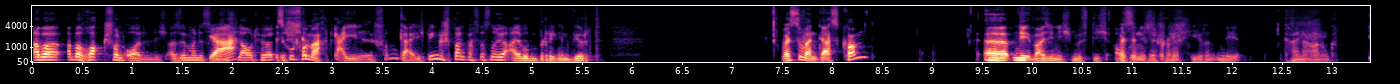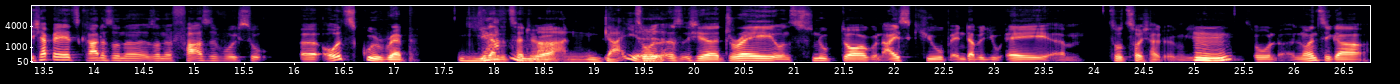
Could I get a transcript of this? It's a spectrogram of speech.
Aber, aber Rock schon ordentlich. Also wenn man das Ja, richtig laut hört, ist ist, gut schon gemacht. geil, schon geil. Ich bin gespannt, was das neue Album bringen wird. Weißt du, wann das kommt? Äh, nee, weiß ich nicht. Müsste ich auch Weiß ich nicht, okay. recherchieren. Nee, keine Ahnung. Ich habe ja jetzt gerade so eine, so eine Phase, wo ich so äh, Oldschool-Rap Die ganze Zeit höre. Mann, geil. So also hier Dre und Snoop Dogg und Ice Cube, NWA, ähm, so Zeug halt irgendwie. mhm. So 90er,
